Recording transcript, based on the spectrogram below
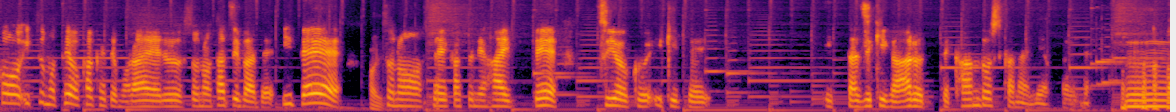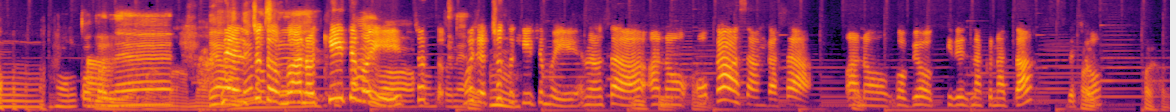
こういつも手をかけてもらえるその立場でいて、はい。その生活に入って強く生きていった時期があるって感動しかないね、やっぱりね。うん本当だね。まあまあまあ。いやねちょっともうあの聞いてもいい？ちょっと、ねもうじゃあちょっとうん聞いてもいい、あのさ、う。んあの、はい。お母さんがさ、あの、ご病気で亡くなった？でしょ、はい。はいはい。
